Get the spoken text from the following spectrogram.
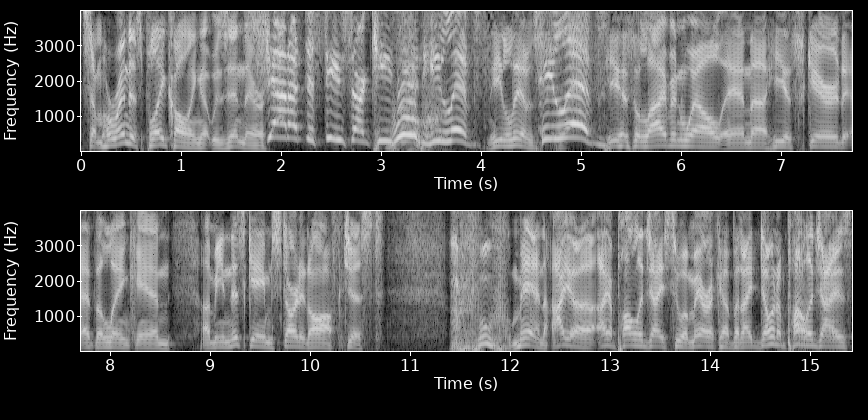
some horrendous play calling that was in there. Shout out to Steve Sarkisian. He lives. He lives. He lives. He is alive and well, and uh, he is scared at the link. And I mean, this game started off just. Whew, man, I uh, I apologize to America, but I don't apologize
